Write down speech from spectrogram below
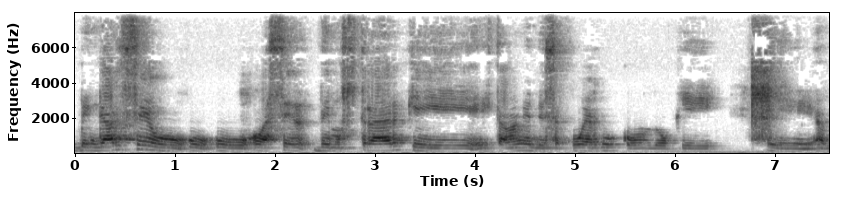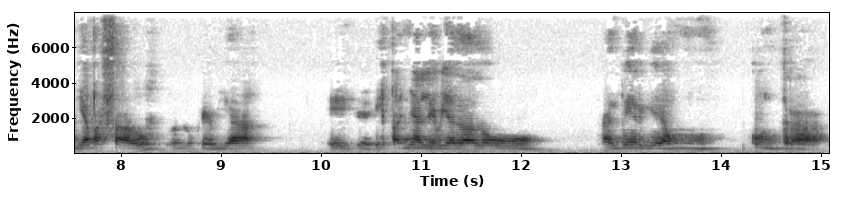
vengarse o, hacer, demostrar que estaban en desacuerdo con lo que eh, había pasado, con lo que había, eh, España le había dado albergue a un contra,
